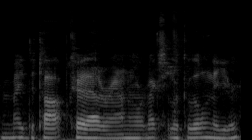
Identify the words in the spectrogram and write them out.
Made the top cut out around where it makes it look a little neater.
